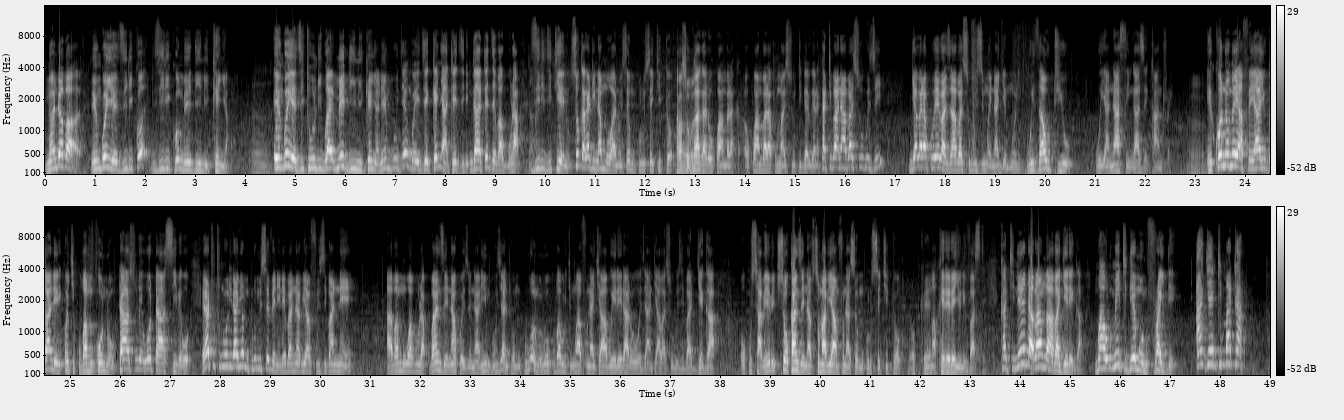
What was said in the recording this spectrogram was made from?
nga ndaba engoye eziriko ziriko made in kenya. Engoye zitundibwa made in kenya nembuuza engoye ze kenya ate ngaate zebagula ziri ziti eno? So kakati nammwe wano se mukulu sekitto baagala okwambala ku masuuti ga uganda. Kati bano abasuubuzi njagala kubeebaza abasuubuzi mwena gye muli. Without you we are nothing as a country ekonome yaffe ya uganda eriko kikuba mukono taasulewo taasiibewo. Era tutunuulira nnyo mukulu museveni ne bannabyafuzi banne abamuwabula kubanza ennaku ezo nali mbuuza nti omukulu ono olwokuba buli kimu afuna kyabwerera alowooza nti abasuubuzi bajega okusaba ebyo. Kisooka nze nasoma byanfuna se omukulu sekitto mu makerere university. Kati nendaba nga abajerega mbwaulimit them on friday agent matter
